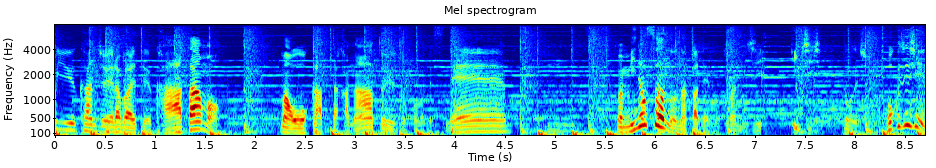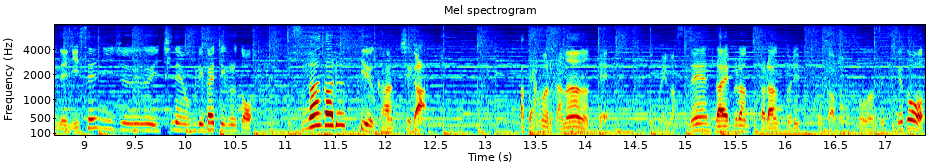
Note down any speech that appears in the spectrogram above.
ういう漢字を選ばれている方も、まあ、多かったかなというところですね、まあ、皆さんの中での漢字一時どうでしょう？僕自身ね2021年を振り返ってくるとつながるっていう漢字が当てはまるかななんて思いますね。ライブランとかラントリップとかもそうなんですけど、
